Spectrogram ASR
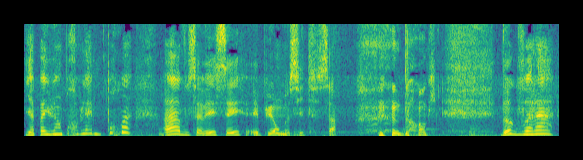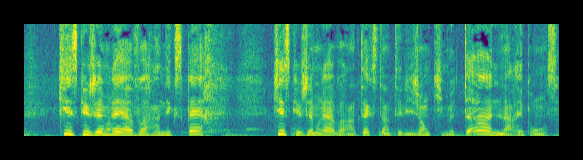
il n'y a pas eu un problème. Pourquoi? Ah, vous savez, c'est. Et puis on me cite ça. donc, donc voilà. Qu'est-ce que j'aimerais avoir un expert? Qu'est-ce que j'aimerais avoir un texte intelligent qui me donne la réponse?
